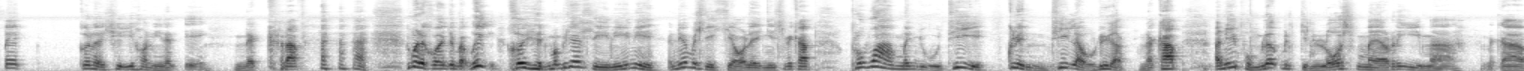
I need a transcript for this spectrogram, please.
เป๊กก็เลยชื่อยี่ห้อนี้นั่นเองนะครับทุกคนหลายคนอาจจะแบบเฮ้ยเคยเห็นมันไม่ใช่สีนี้นี่ อันนี้เป็นสีเขียวอะไรอย่างงี้ใช่ไหมครับ เพราะว่ามันอยู่ที่กลิ่นที่เราเลือกนะครับ อันนี้ผมเลือกเป็นกลิ่นโรสแมรี่มานะครับ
